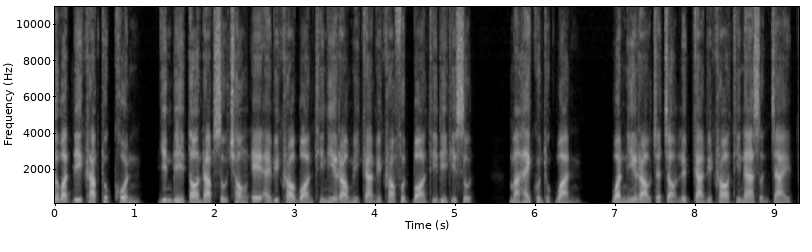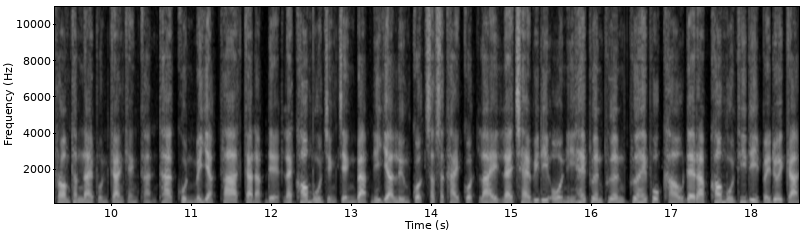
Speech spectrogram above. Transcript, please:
สวัสดีครับทุกคน ยินดีต้อนรับสู่ช่อง AI วิเคราะห์บอลที่นี่เรามีการวิเคราะห์ฟุตบอลที่ดีที่สุด มาให้คุณทุกวัน วันนี้เราจะเจาะลึกการวิเคราะห์ที่น่าสนใจ พร้อมทำนายผลการแข่งขัน ถ้าคุณไม่อยากพลาดการอัปเดตและข้อมูลเจ๋งๆ แบบนี้อย่าลืมกด Subscribe กดไลค์และแชร์วิดีโอนี้ให้เพื่อนๆ เพื่อให้พวกเขาได้รับข้อมูลที่ดีไปด้วยกัน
